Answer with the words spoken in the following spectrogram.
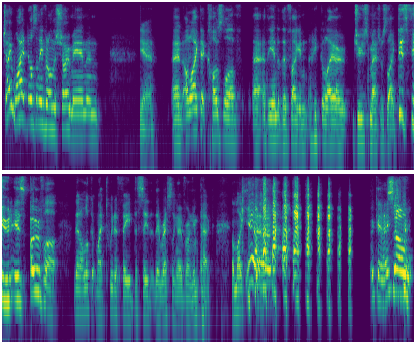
Jay White wasn't even on the show, man, and yeah, and I like that Koslov uh, at the end of the fucking Hikuleo Juice match was like, "This feud is over." Then I look at my Twitter feed to see that they're wrestling over on Impact. I'm like, yeah, okay. so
